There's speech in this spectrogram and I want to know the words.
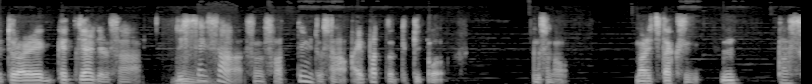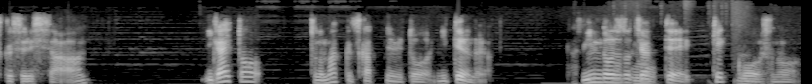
って捉えられがちやけどさ、実際さ、その触ってみるとさ、iPad って結構、その、マルチタスク、ん？タスクするしさ、意外と、その Mac 使ってみると似てるのよ。Windows と違って、結うん構その、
